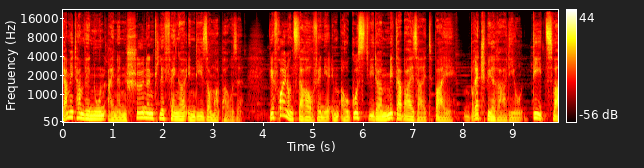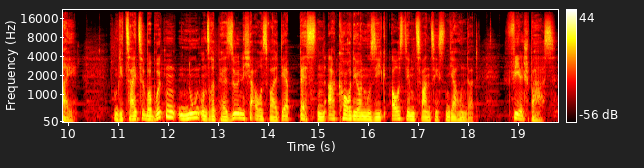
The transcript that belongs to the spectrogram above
Damit haben wir nun einen schönen Cliffhanger in die Sommerpause. Wir freuen uns darauf, wenn ihr im August wieder mit dabei seid bei Brettspielradio D2. Um die Zeit zu überbrücken, nun unsere persönliche Auswahl der besten Akkordeonmusik aus dem 20. Jahrhundert. Viel Spaß!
